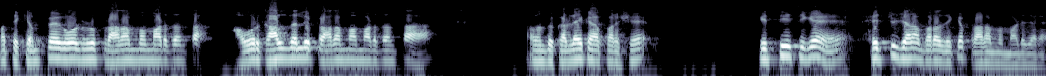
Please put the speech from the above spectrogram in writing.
ಮತ್ತು ಕೆಂಪೇಗೌಡರು ಪ್ರಾರಂಭ ಮಾಡಿದಂಥ ಅವ್ರ ಕಾಲದಲ್ಲಿ ಪ್ರಾರಂಭ ಮಾಡಿದಂಥ ಒಂದು ಕಡಲೆಕಾಯಿ ಪರಿಷೆ ಇತ್ತೀಚೆಗೆ ಹೆಚ್ಚು ಜನ ಬರೋದಕ್ಕೆ ಪ್ರಾರಂಭ ಮಾಡಿದ್ದಾರೆ.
